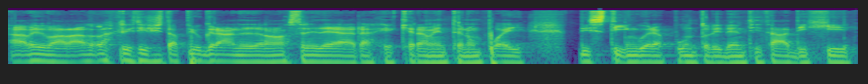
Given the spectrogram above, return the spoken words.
aveva la, la, criticità più grande della nostra idea era che chiaramente non puoi distinguere appunto l'identità di chi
